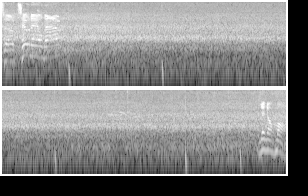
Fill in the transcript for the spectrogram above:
So 2-0 now. Le Normand.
